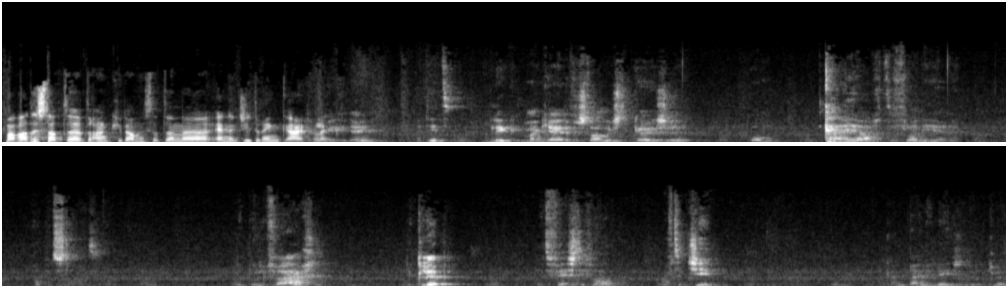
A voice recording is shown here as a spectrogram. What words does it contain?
Maar wat is dat eh, drankje dan? Is dat een eh, energy drink eigenlijk? Geen idee. Met dit blik maak jij de verstandigste keuze om keihard te flaneren op het strand. De boulevard, de club, het festival of de gym. Ik kan het bijna lezen door de kleur.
